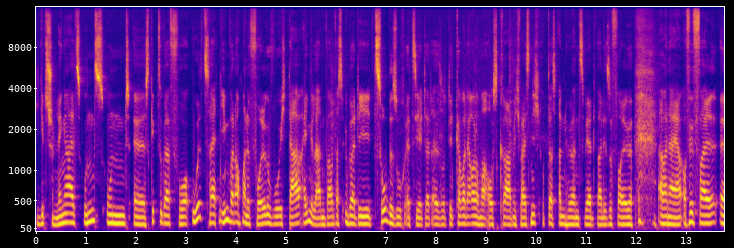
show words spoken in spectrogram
Die gibt's schon länger als uns und äh, es gibt sogar vor Urzeiten irgendwann auch mal eine Folge, wo ich da eingeladen war und was über die Zoobesuch erzählt hat. Also den kann man ja auch noch mal ausgraben. Ich weiß nicht, ob das anhörenswert war, diese Folge. Aber naja, auf jeden Fall, äh,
